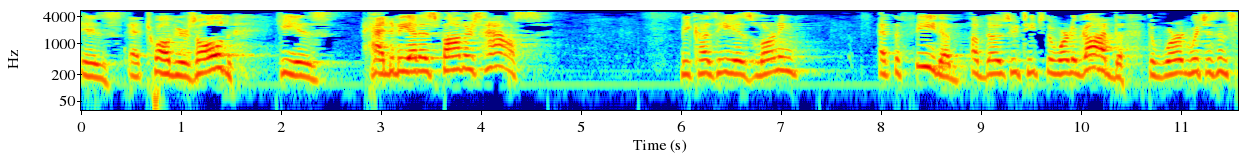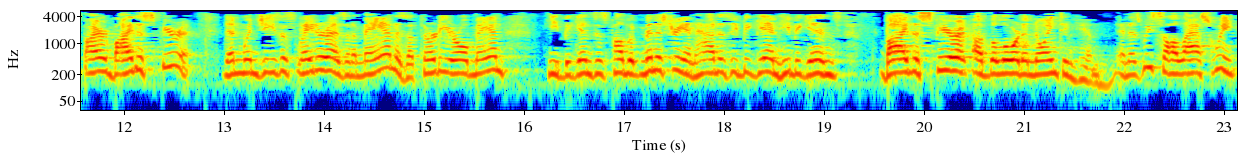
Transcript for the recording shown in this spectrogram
is at 12 years old. He is had to be at his father's house because he is learning at the feet of, of those who teach the Word of God, the, the Word which is inspired by the Spirit. Then when Jesus later, as a man, as a 30 year old man, he begins his public ministry, and how does he begin? He begins by the Spirit of the Lord anointing him. And as we saw last week,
